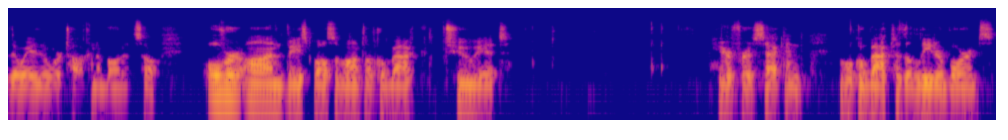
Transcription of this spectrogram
the way that we're talking about it. So over on Baseball Savant, I'll go back to it here for a second. We'll go back to the leaderboards.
